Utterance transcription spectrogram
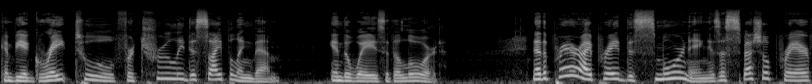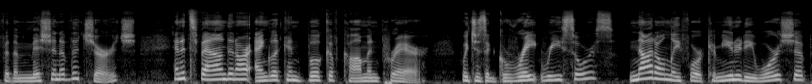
can be a great tool for truly discipling them in the ways of the Lord. Now, the prayer I prayed this morning is a special prayer for the mission of the church, and it's found in our Anglican Book of Common Prayer, which is a great resource not only for community worship,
